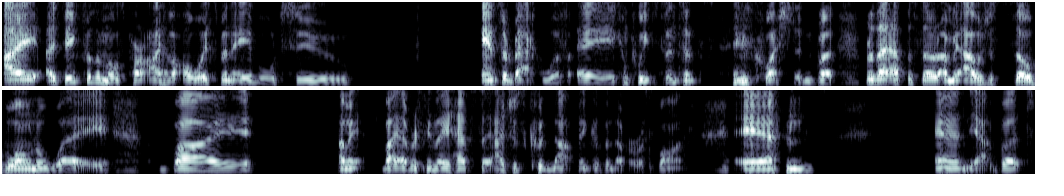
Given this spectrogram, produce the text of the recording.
I I think for the most part I have always been able to answer back with a complete sentence in question. But for that episode, I mean, I was just so blown away by, I mean, by everything they had to say. I just could not think of another response. And, and yeah, but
